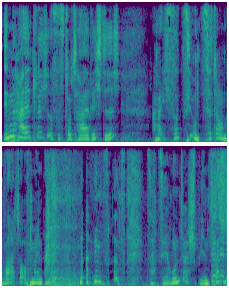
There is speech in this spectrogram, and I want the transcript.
Inhaltlich ist es total richtig. Aber ich sitze hier und zitter und warte auf meinen Einsatz. Sagt sie herunterspielen. Fast.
